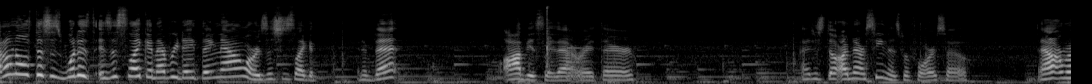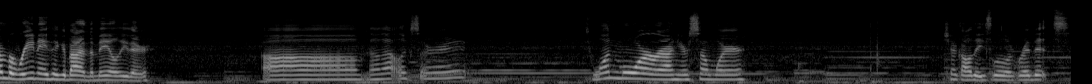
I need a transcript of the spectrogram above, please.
I don't know if this is, what is, is this like an everyday thing now? Or is this just like a, an event? Obviously that right there. I just don't, I've never seen this before, so. And I don't remember reading anything about it in the mail either. Um, no, that looks alright. There's one more around here somewhere. Check all these little rivets.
